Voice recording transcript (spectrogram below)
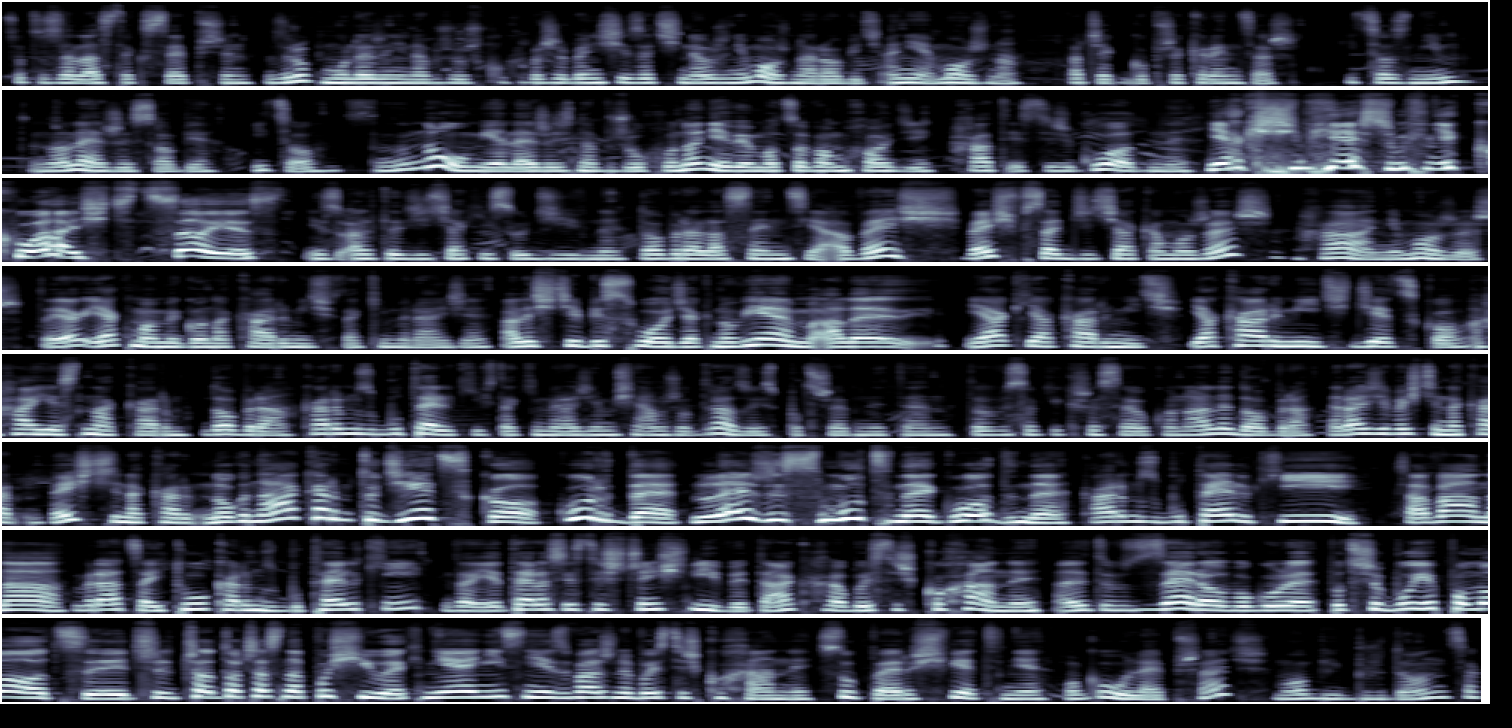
Co to za last exception? Zrób mu leżenie na brzuszku, chyba że będzie się zacinał, że nie można robić. A nie, można. Patrz, jak go przekręcasz. I co z nim? No leży sobie. I co? No, no umie leżeć na brzuchu. No nie wiem, o co wam chodzi. Chat, jesteś głodny. Jak śmiesz mnie kłaść? Co jest? Jezu, ale te dzieciaki są dziwne. Dobra, lasencja. A weź, weź wsadź dzieciaka, możesz? Aha, nie możesz. To jak, jak mamy go nakarmić w takim razie? Ale z ciebie słodziak. No wiem, ale jak ja karmić? Ja karmić dziecko. Aha, jest nakarm. Dobra, karm z butelki w takim razie. Myślałam, że od razu jest potrzebny ten, to wysokie krzesełko. No ale dobra. Na razie weźcie na karm. Weźcie na karm. No nakarm to dziecko! Kurde! Leży smutne, głodne. Karm z butelki. Sawana, wracaj tu, karm z butelki. Daję, Teraz jesteś szczęśliwy, tak? Bo jesteś kochany. Ale to zero w ogóle. Potrzebuję pomocy. Czy to czas na posiłek? Nie, nic nie jest ważne, bo jesteś kochany. Super, świetnie. Mogę ulepszać? Mobi brzdąca?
